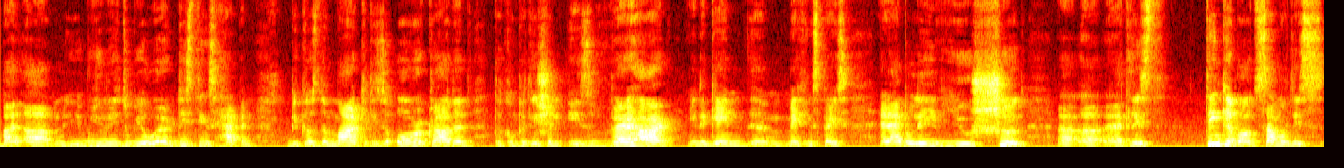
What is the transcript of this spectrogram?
but um, you need to be aware these things happen because the market is overcrowded, the competition is very hard in the game uh, making space and I believe you should Uh, uh, at least think about some of these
